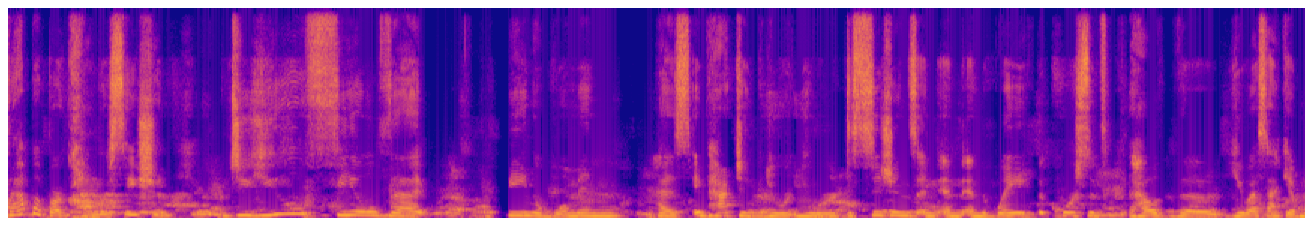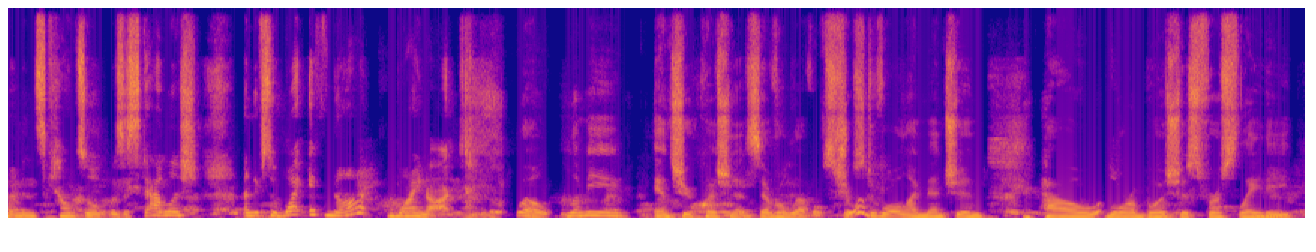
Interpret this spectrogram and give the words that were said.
wrap up our conversation. Do you feel that being a woman has impacted your, your decisions and, and, and the way, the course of how the U.S. Afghan Women's Council was established? And if so, why? If not, why not? Well, let me answer your question at several levels. First of all, I mentioned how Laura Bush, as First Lady, mm-hmm.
